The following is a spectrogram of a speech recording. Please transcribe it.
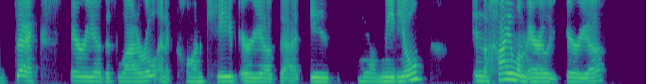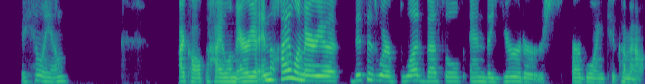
convex area that's lateral and a concave area that is more medial. In the hilum area, the hilum, I call it the hilum area. In the hilum area, this is where blood vessels and the ureters are going to come out.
